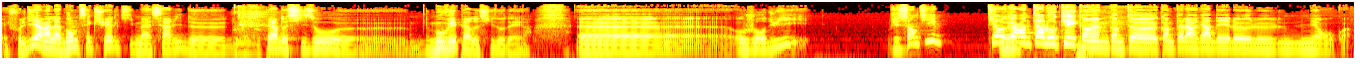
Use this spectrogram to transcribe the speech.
il faut le dire, hein, la bombe sexuelle qui m'a servi de, de, de paire de ciseaux, euh, de mauvais paire de ciseaux d'ailleurs. Euh, aujourd'hui, j'ai senti petit regard Ouais. interloqué quand même quand euh, quand elle a regardé le, le, le numéro quoi. Ouais,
